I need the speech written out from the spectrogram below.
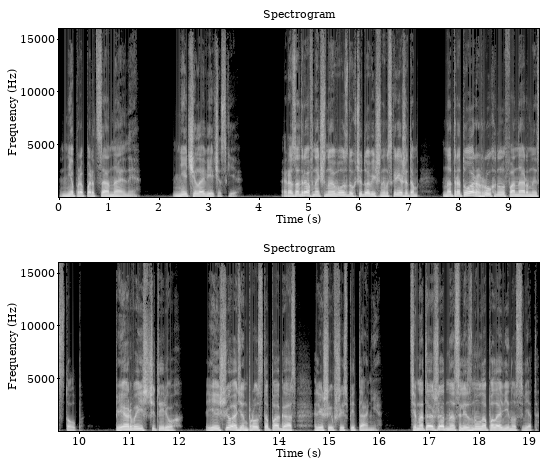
непропорциональные, нечеловеческие. Разодрав ночной воздух чудовищным скрежетом, на тротуар рухнул фонарный столб. Первый из четырех. Еще один просто погас, лишившись питания. Темнота жадно слезнула половину света.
